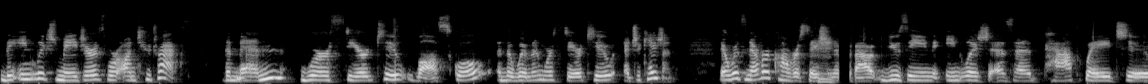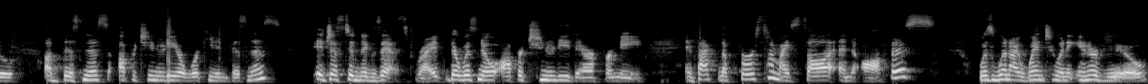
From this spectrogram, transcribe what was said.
the English majors were on two tracks. The men were steered to law school and the women were steered to education. There was never a conversation mm. about using English as a pathway to a business opportunity or working in business. It just didn't exist, right? There was no opportunity there for me. In fact, the first time I saw an office was when I went to an interview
